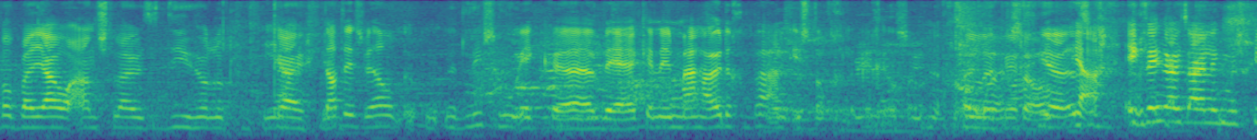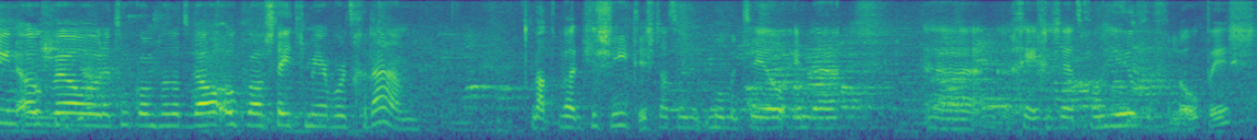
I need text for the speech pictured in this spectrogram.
wat bij jou aansluit, die hulp ja, krijg je. dat is wel het liefst hoe ik werk. En in mijn huidige baan is dat gelukkig heel zo. Gelukkig. zo. Ja, is-. Ik denk uiteindelijk misschien ook wel in de toekomst dat dat wel ook wel steeds meer wordt gedaan. Wat, wat je ziet is dat er momenteel in de GGZ gewoon heel veel verloop is.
